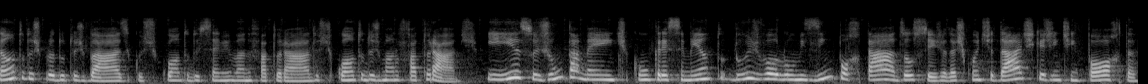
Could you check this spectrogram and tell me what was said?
tanto dos produtos básicos, quanto dos semi-manufaturados, quanto dos manufaturados. E isso, juntamente com o crescimento dos volumes importados, ou seja, das quantidades que a gente importa,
